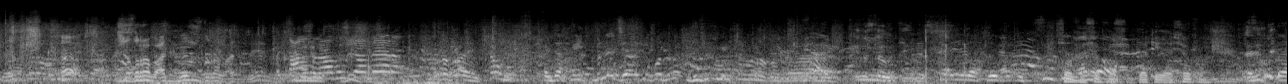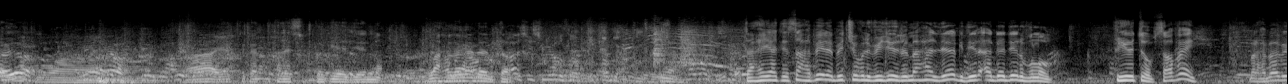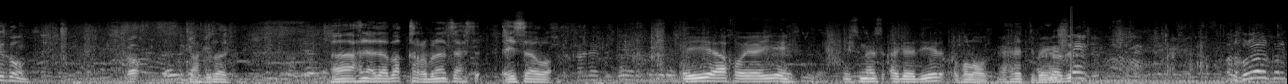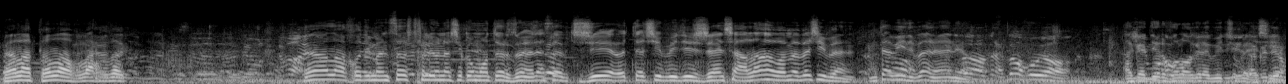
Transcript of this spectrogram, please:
جوج هنا جوج هنا جوج إبراهيم حيد بلاتي شوفوا شوفوا الشباكيه شوفوا. آه ياك كتدخل الشباكيه ديالنا يحفظك هذا انت تحياتي صاحبي إلا بغيت تشوف الفيديو ديال المحل ديالك دير اكادير vlog في يوتيوب صافي؟ مرحبا بكم. ها حنا دابا قربنا تحت عيساوة إيه أخويا إيه. اسمها أكادير vlog يا حرا تبين يلا تهلا الله يحفظك يلا خوتي ما تنساوش تخليو لنا شي commentaire زوين على حساب التشجيع وحتى شي فيديو الجاي إن شاء الله وما باش يبان. أنت بيد بان هانيه مرحبا أخويا. أكادير vlog إلا بغيت تشوف العشية.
